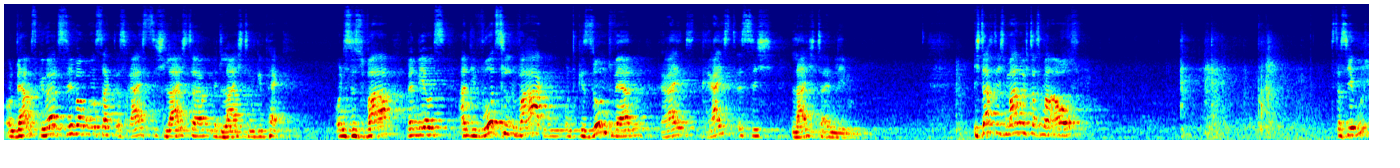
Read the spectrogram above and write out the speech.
Und wir haben es gehört, Silberbrunn sagt, es reißt sich leichter mit leichtem Gepäck. Und es ist wahr, wenn wir uns an die Wurzeln wagen und gesund werden, reißt, reißt es sich leichter im Leben. Ich dachte, ich male euch das mal auf. Ist das hier gut?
